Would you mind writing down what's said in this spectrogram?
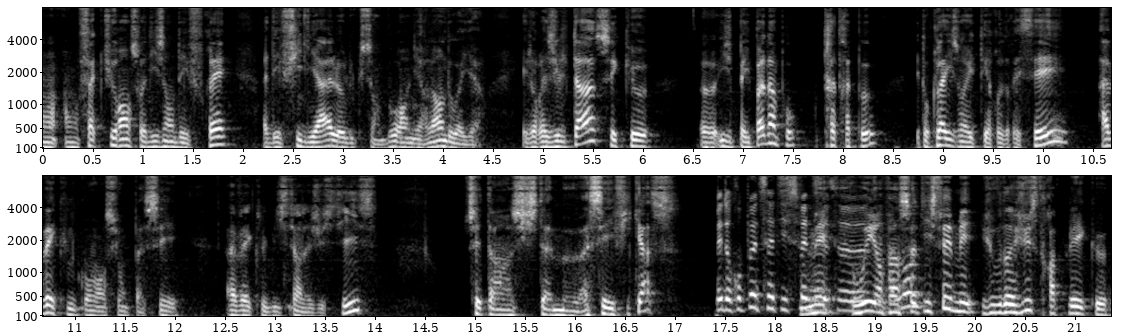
en- en facturant soi-disant des frais à des filiales au Luxembourg, en Irlande ou ailleurs. Et le résultat, c'est qu'ils ne payent pas d'impôts, très très peu. Et donc là, ils ont été redressés avec une convention passée avec le ministère de la Justice. C'est un système assez efficace. Mais donc on peut être satisfait de Mais- cette. euh, oui, cette enfin satisfait, mais je voudrais juste rappeler que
